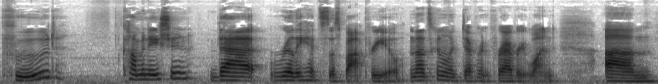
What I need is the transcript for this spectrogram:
food combination that really hits the spot for you. And that's going to look different for everyone. Um,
